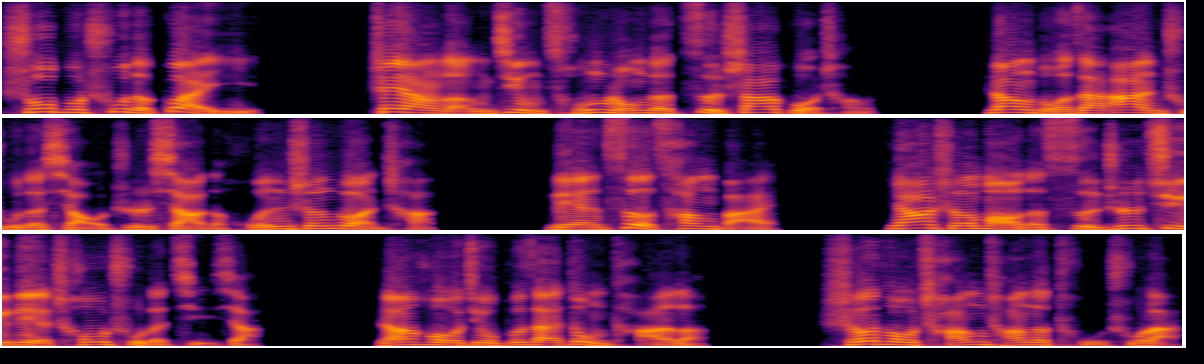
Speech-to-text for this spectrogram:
说不出的怪异。这样冷静从容的自杀过程，让躲在暗处的小直吓得浑身乱颤，脸色苍白。鸭舌帽的四肢剧烈抽搐了几下，然后就不再动弹了，舌头长长的吐出来，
